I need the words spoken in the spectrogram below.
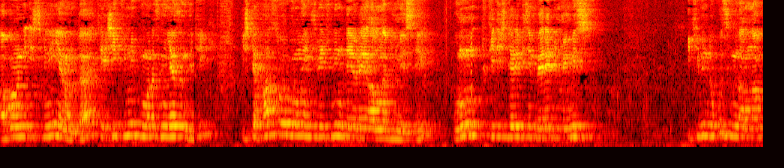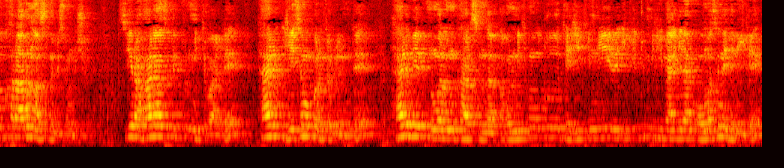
abonenin isminin yanında TC kimlik numarasını yazın dedik. İşte hat sorgulama hizmetinin devreye alınabilmesi, bunun tüketicilere bizim verebilmemiz 2009 yılında alınan bu kararın aslında bir sonucu. Zira halihazırdaki durum itibariyle her GSM operatörlerinde her bir numaranın karşısında abonenin ismi olduğu, TC kimliği ve ilgili tüm bilgi belgeler olması nedeniyle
